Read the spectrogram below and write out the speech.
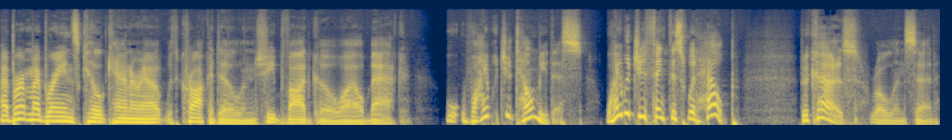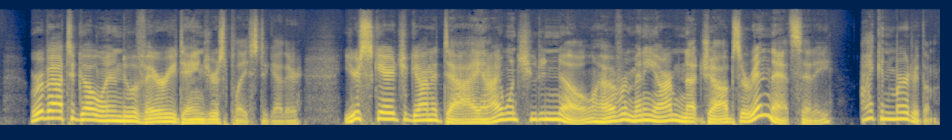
I burnt my brains kill counter out with crocodile and cheap vodka a while back. Why would you tell me this? Why would you think this would help? Because, Roland said, we're about to go into a very dangerous place together. You're scared you're gonna die, and I want you to know, however many armed nut jobs are in that city, I can murder them.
